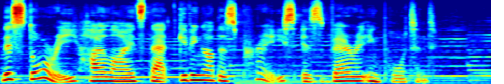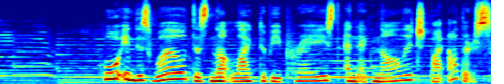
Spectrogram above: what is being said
This story highlights that giving others praise is very important. Who in this world does not like to be praised and acknowledged by others?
